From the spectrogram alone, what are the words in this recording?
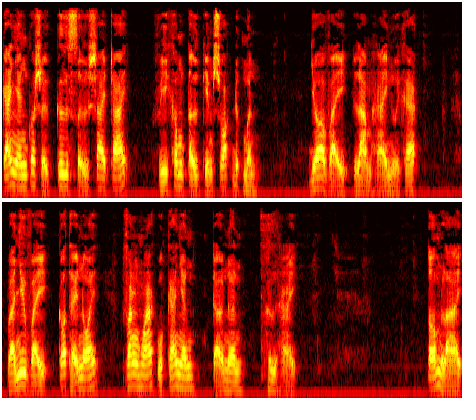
cá nhân có sự cư xử sai trái vì không tự kiểm soát được mình. Do vậy làm hại người khác. Và như vậy có thể nói, văn hóa của cá nhân trở nên hư hại. Tóm lại,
